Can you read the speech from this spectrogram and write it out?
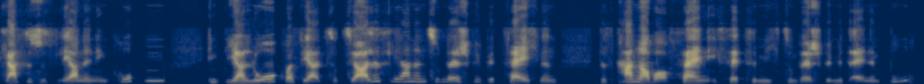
klassisches Lernen in Gruppen, im Dialog, was wir als soziales Lernen zum Beispiel bezeichnen. Das kann aber auch sein, ich setze mich zum Beispiel mit einem Buch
